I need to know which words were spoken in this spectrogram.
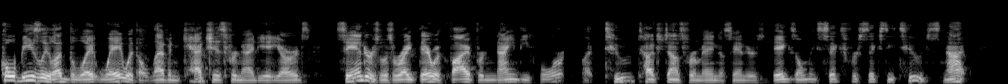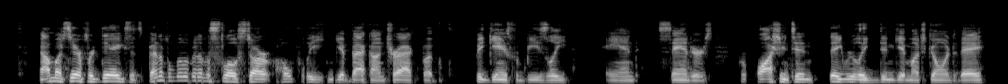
Cole Beasley led the way with 11 catches for 98 yards. Sanders was right there with five for 94, but two touchdowns for Emmanuel Sanders. Diggs only six for 62. Just not not much there for Diggs. It's been a little bit of a slow start. Hopefully he can get back on track, but big games for Beasley and Sanders. For Washington, they really didn't get much going today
